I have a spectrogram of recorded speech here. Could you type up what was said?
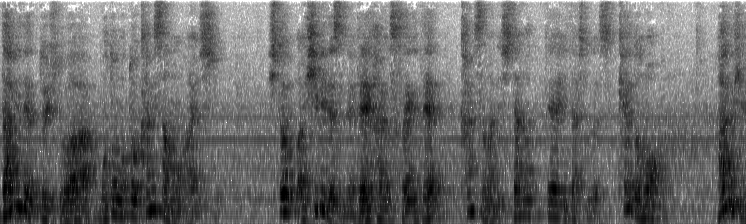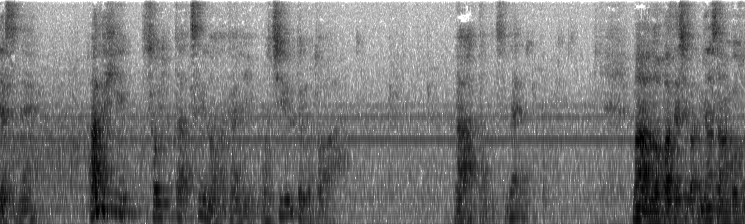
ダビデという人はもともと神様を愛し人日々ですね礼拝を捧げて神様に従っていた人です。けれどもある日ですねある日そういった罪の中に陥るということはがあったんですね。まああのバテシバ皆さんご存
